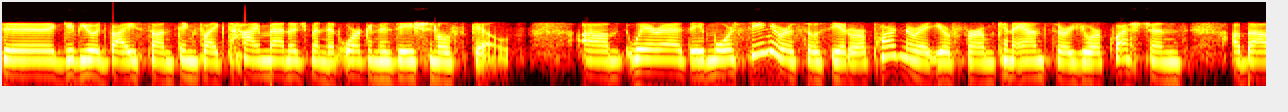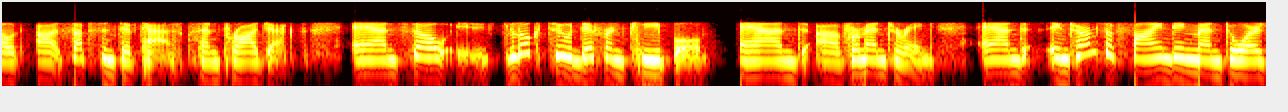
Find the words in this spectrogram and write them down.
to give you advice on things like time management and organizational skills. Um, whereas a more senior associate or a partner at your firm can answer your questions about uh, substantive tasks and projects. And so look to different people and uh, for mentoring. And in terms of finding mentors,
